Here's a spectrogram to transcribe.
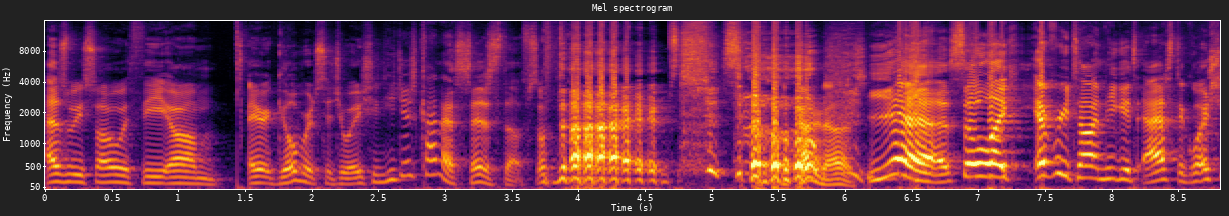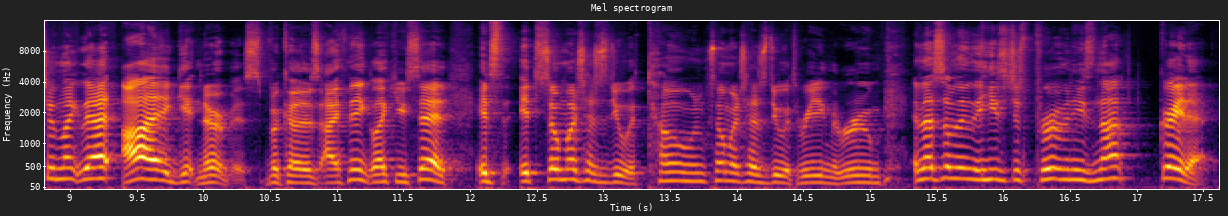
as we saw with the um, Arik Gilbert situation, he just kind of says stuff sometimes. so yeah, so like every time he gets asked a question like that, I get nervous because I think, like you said, it's it's so much has to do with tone, so much has to do with reading the room, and that's something that he's just proven he's not great at.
